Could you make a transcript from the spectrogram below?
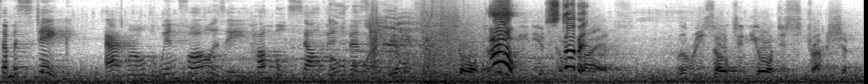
some mistake. Admiral, the Windfall is a humble salvage Oh, vessel. Anything short of Oh! immediate Stop it! will result in your destruction.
